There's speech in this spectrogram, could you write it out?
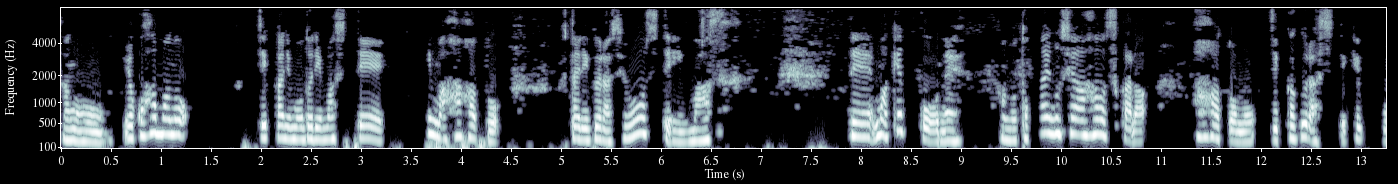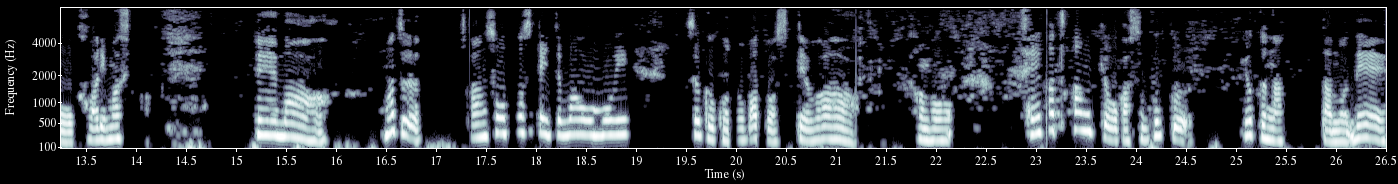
あの、横浜の実家に戻りまして、今母と二人暮らしをしています。で、まあ結構ね、あの、都会のシェアハウスから母との実家暮らしって結構変わりました。で、まあ、まず、感想として一番思いつく言葉としては、あの、生活環境がすごく良くなったので、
